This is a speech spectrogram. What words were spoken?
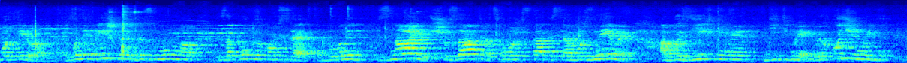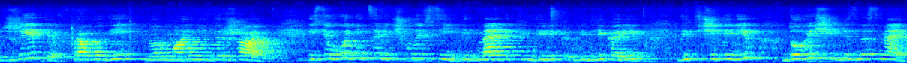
мотивами. Вони вийшли безумовно за покликом серця, бо вони знають, що завтра це може статися або з ними, або з їхніми дітьми. Ми хочемо жити в правовій нормальній державі. І сьогодні це відчули всі від медиків, від лікарів, від вчителів до вищих бізнесменів,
